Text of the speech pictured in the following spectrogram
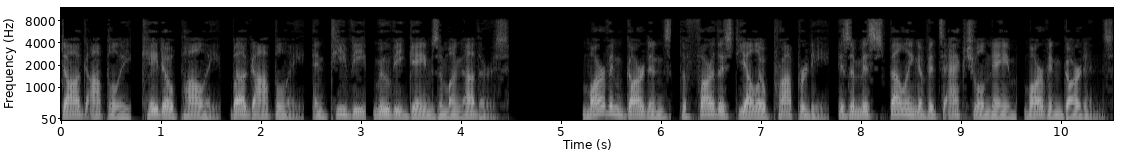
Dog-opoly, Cato-poly, Bug-opoly, and TV, movie games among others. Marvin Gardens, the farthest yellow property, is a misspelling of its actual name, Marven Gardens.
